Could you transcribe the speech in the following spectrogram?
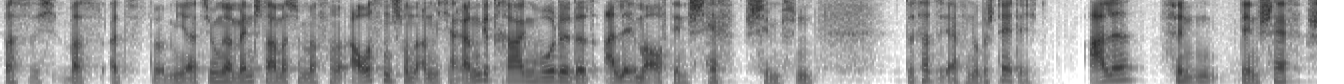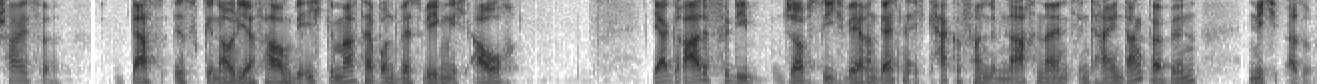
was ich, was als bei mir als junger Mensch damals mal von außen schon an mich herangetragen wurde, dass alle immer auf den Chef schimpfen. Das hat sich einfach nur bestätigt alle finden den Chef scheiße. Das ist genau die Erfahrung, die ich gemacht habe und weswegen ich auch, ja, gerade für die Jobs, die ich währenddessen echt kacke fand, im Nachhinein in Teilen dankbar bin. Nicht, also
